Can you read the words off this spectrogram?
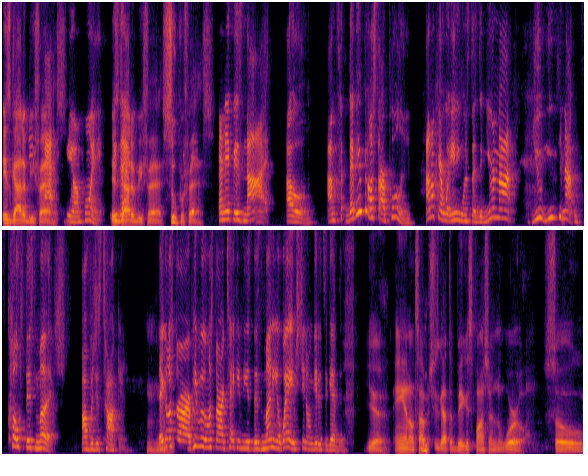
it's got to be fast be on point. it's Exactly. got to be fast super fast And if it's not, oh, I'm t- that people gonna start pulling. I don't care what anyone says. If you're not, you you cannot coast this much off of just talking. Mhm. They gonna start. People gonna start taking these this money away if she don't get it together. yeah and on top of it she's got the biggest sponsor in the world so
